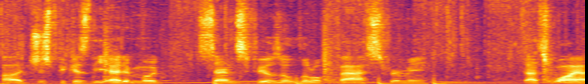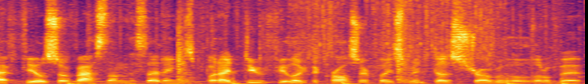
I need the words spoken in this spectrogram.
Uh, just because the edit mode sense feels a little fast for me. That's why I feel so fast on the settings, but I do feel like the crosshair placement does struggle a little bit.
